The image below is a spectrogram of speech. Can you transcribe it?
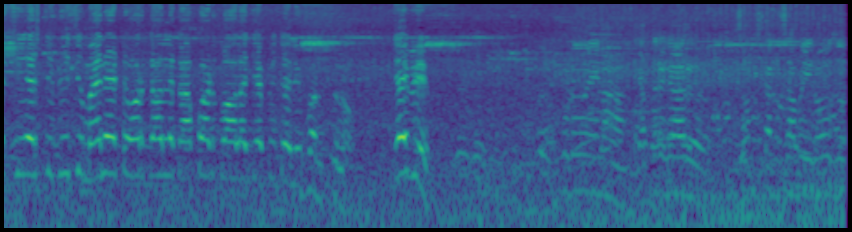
ఎస్సీ ఎస్టీ బీసీ మైనార్టీ వర్గాలను కాపాడుకోవాలని చెప్పి తెలియపరుస్తున్నాం. జై భీమ్. ఇప్పుడు ఆయన గారు సంస్కరణ సభ ఈరోజు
